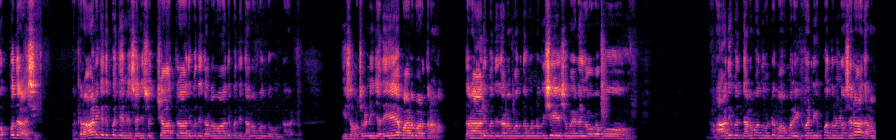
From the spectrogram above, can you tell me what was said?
గొప్పది రాశి. మకరానికి అధిపతి అయిన శని స్వచ్ఛాత్రాధిపతి ధనవాధిపతి ధనమందు ఉన్నాడు. ఈ సంవత్సరం నుంచి అదే పాట పాడుతున్నాను. ధనాధిపతి ధనమందు ఉన్న విశేషమైన యోగము. ధనాధిపతి ధనమందు ఉంటే మామూలు ఎటువంటి ఇబ్బందులు ఉన్నా సరే ఆ ధనం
